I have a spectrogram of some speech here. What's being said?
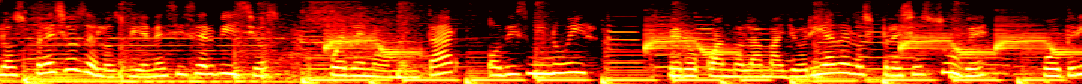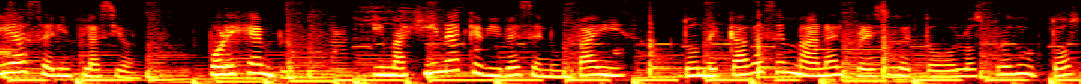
Los precios de los bienes y servicios pueden aumentar o disminuir, pero cuando la mayoría de los precios sube, podría ser inflación. Por ejemplo, imagina que vives en un país donde cada semana el precio de todos los productos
